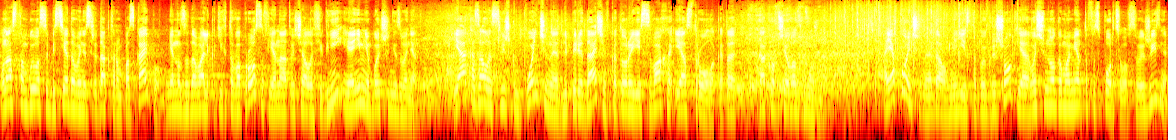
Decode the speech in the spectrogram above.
у нас там было собеседование с редактором по скайпу, мне задавали каких-то вопросов, я на отвечала фигни, и они мне больше не звонят. Я оказалась слишком конченая для передачи, в которой есть сваха и астролог. Это как вообще возможно? А я конченая, да, у меня есть такой грешок. Я очень много моментов испортила в своей жизни.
